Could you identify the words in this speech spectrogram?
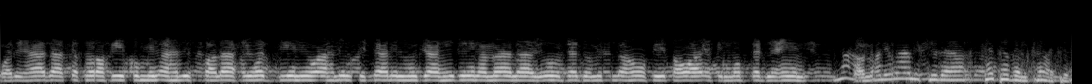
ولهذا كثر فيكم من أهل الصلاح والدين وأهل القتال المجاهدين ما لا يوجد مثله في طوائف المبتدعين. نعم ولذلك إذا كتب الكاتب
